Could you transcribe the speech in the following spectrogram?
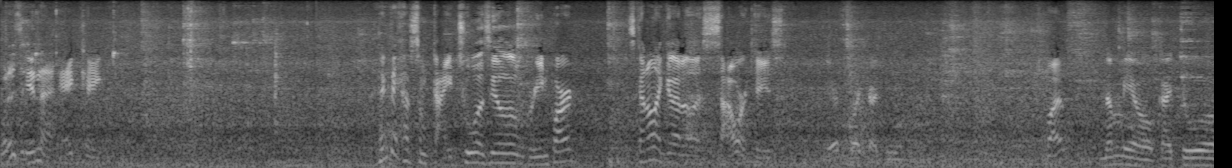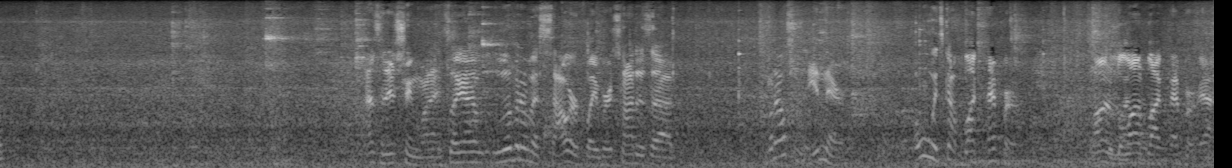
What is in that egg cake? I think they have some cải chua, see the little green part? It's kind of like got a sour taste. Yeah, it's like cà chua What? Nấm mèo cà chua That's an interesting one. It's like a little bit of a sour flavor. It's not as uh what else is in there? Oh, it's got black pepper. Oh, there's a lot of black pepper, yeah.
